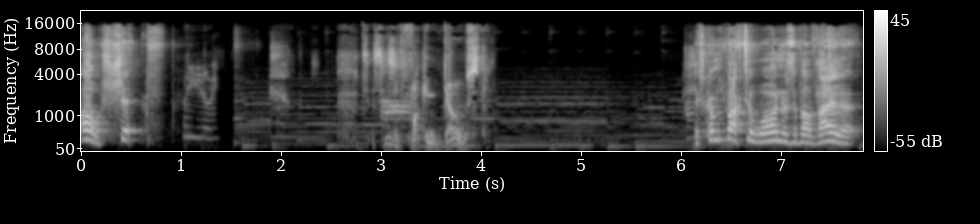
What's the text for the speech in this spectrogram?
Oh shit. What are you doing? This is a fucking ghost. It's comes back to warn us about Violet.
